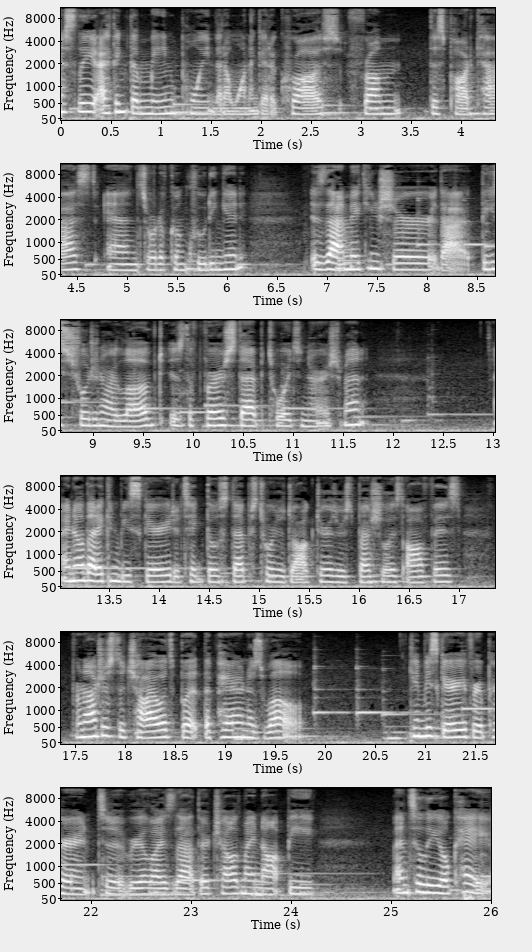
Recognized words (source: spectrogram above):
Honestly, I think the main point that I want to get across from this podcast and sort of concluding it is that making sure that these children are loved is the first step towards nourishment. I know that it can be scary to take those steps towards a doctor's or specialist office for not just the child but the parent as well. It can be scary for a parent to realize that their child might not be mentally okay,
